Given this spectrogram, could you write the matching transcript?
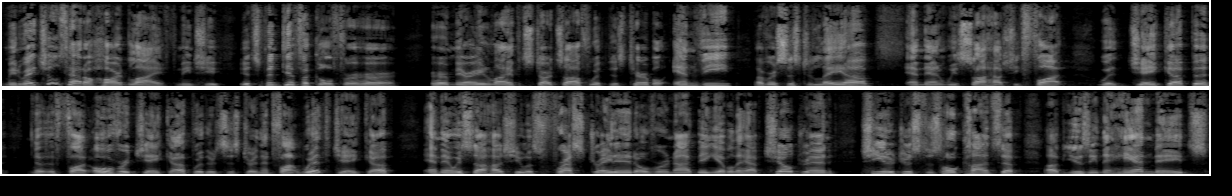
I mean, Rachel's had a hard life. I mean, she it's been difficult for her. Her married life starts off with this terrible envy of her sister Leah. And then we saw how she fought with Jacob, uh, uh, fought over Jacob with her sister, and then fought with Jacob. And then we saw how she was frustrated over not being able to have children. She introduced this whole concept of using the handmaids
